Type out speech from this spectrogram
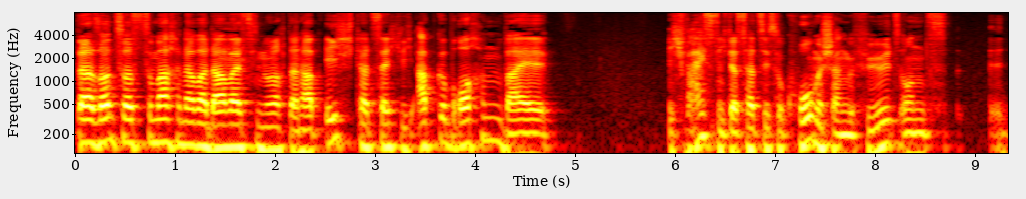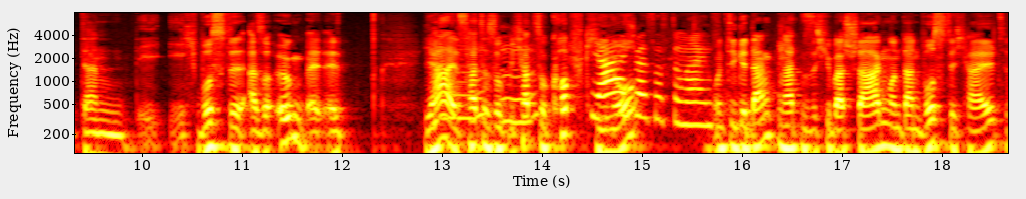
da sonst was zu machen, aber da weiß ich nur noch, dann habe ich tatsächlich abgebrochen, weil ich weiß nicht, das hat sich so komisch angefühlt und dann, ich wusste, also irgend, äh, ja, es hatte so, ich hatte so Kopfkino. Ja, ich weiß, was du meinst. Und die Gedanken hatten sich überschlagen und dann wusste ich halt,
